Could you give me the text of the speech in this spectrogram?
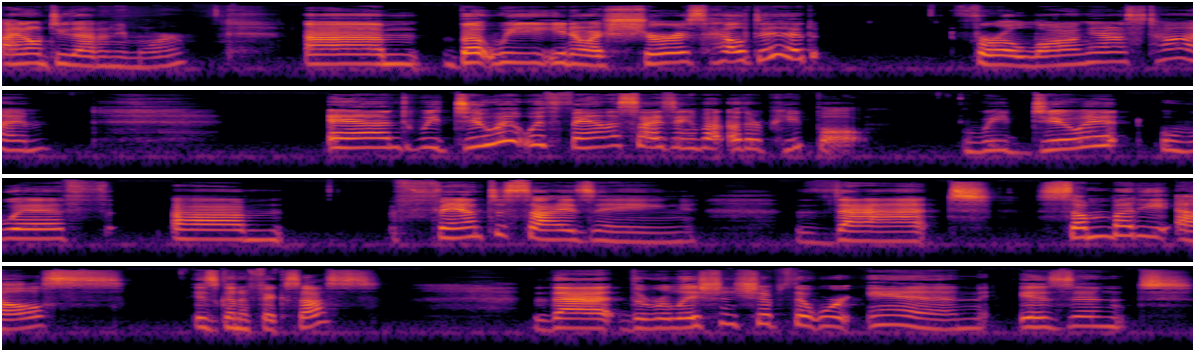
I don't do that anymore. Um, but we, you know, I sure as hell did for a long ass time. And we do it with fantasizing about other people. We do it with um, fantasizing that somebody else is going to fix us, that the relationship that we're in isn't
